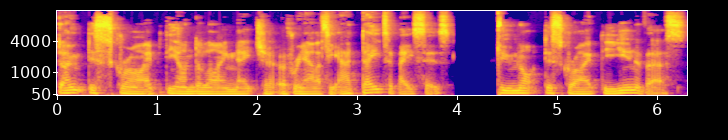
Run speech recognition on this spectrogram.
don't describe the underlying nature of reality. Our databases do not describe the universe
